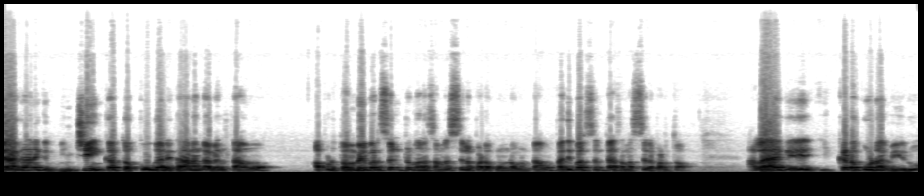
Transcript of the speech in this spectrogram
వేగానికి మించి ఇంకా తక్కువగా నిదానంగా వెళ్తామో అప్పుడు తొంభై పర్సెంట్ మన సమస్యలు పడకుండా ఉంటాము పది పర్సెంట్ ఆ సమస్యలు పడతాం. అలాగే ఇక్కడ కూడా మీరు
